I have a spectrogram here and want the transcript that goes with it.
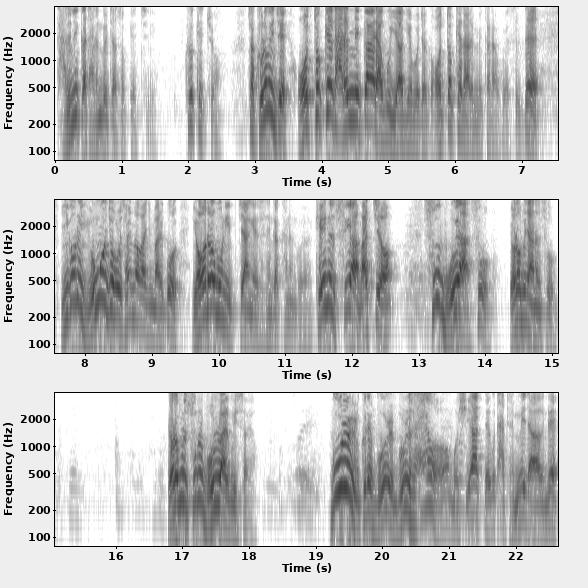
다르니까 다른 글자 썼겠지. 그렇겠죠. 자, 그러면 이제 어떻게 다릅니까? 라고 이야기해보자고. 어떻게 다릅니까? 라고 했을 때 이거를 용어적으로 설명하지 말고 여러분 입장에서 생각하는 거예요. 걔는 수야. 맞죠? 수 뭐야? 수. 여러분이 아는 수. 여러분은 수를 뭘로 알고 있어요? 물 그래 물 물 해요. 뭐 씨앗 되고 다 됩니다. 근데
